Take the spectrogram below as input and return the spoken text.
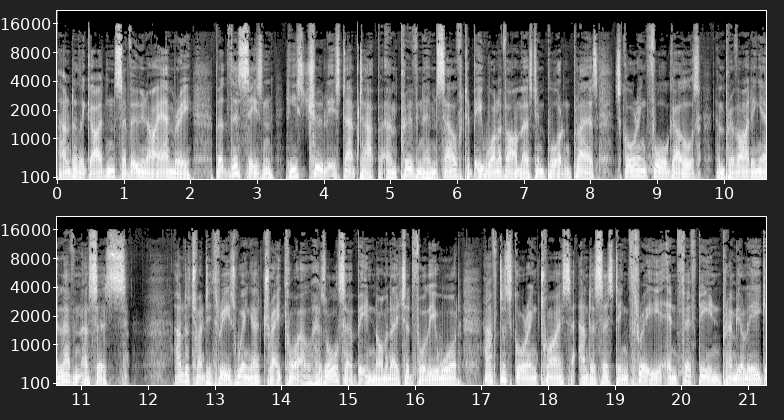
under the guidance of Unai Emery, but this season he's truly stepped up and proven himself to be one of our most important players, scoring four goals and providing 11 assists. Under 23's winger Trae Coyle has also been nominated for the award after scoring twice and assisting three in 15 Premier League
